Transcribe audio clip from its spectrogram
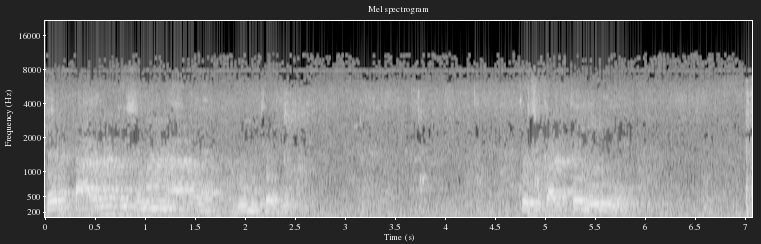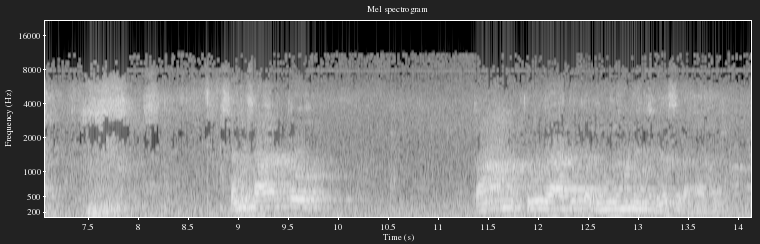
फिर कारणों के समान आप घूमते हैं। कुछ करते नहीं है। संसार तो काम, क्रोध आदि कदमियों में झुलस रहा है।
